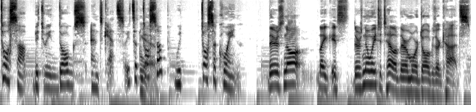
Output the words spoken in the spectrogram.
toss up between dogs and cats. So it's a toss up. We toss a coin. There's not like it's there's no way to tell if there are more dogs or cats,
